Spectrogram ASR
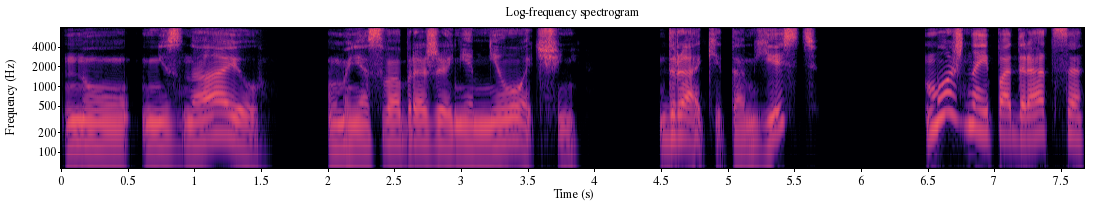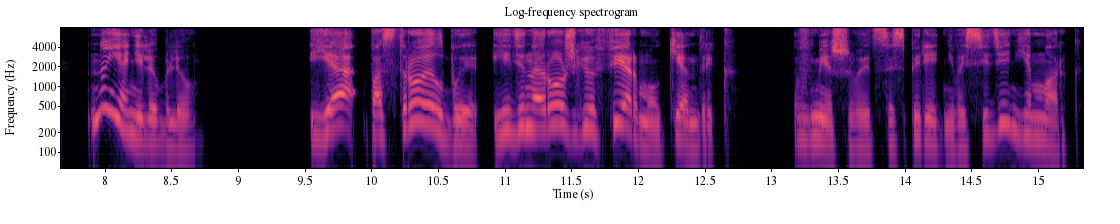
«Ну, не знаю. У меня с воображением не очень. Драки там есть?» «Можно и подраться, но я не люблю». «Я построил бы единорожью ферму, Кендрик», вмешивается с переднего сиденья Марк,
